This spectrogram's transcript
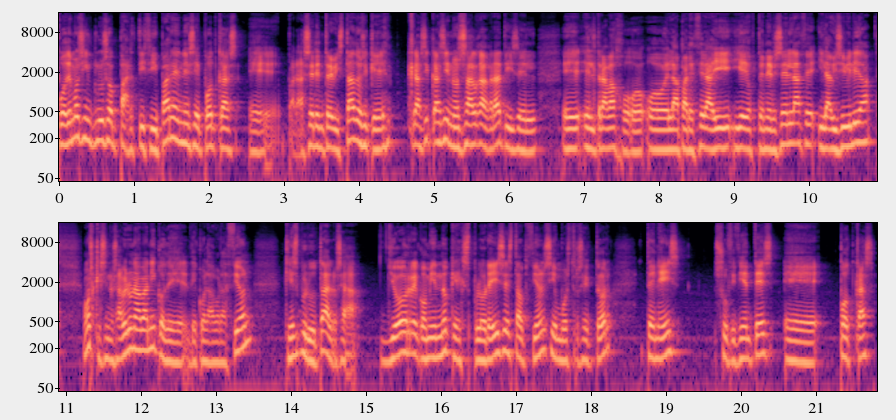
Podemos incluso participar en ese podcast eh, para ser entrevistados y que casi casi nos salga gratis el, trabajo o, o, el aparecer ahí y obtener ese enlace y la visibilidad. Vamos, que se nos abre un abanico de, colaboración que es brutal. O sea, yo recomiendo que exploréis esta opción si en vuestro sector tenéis suficientes eh, podcasts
